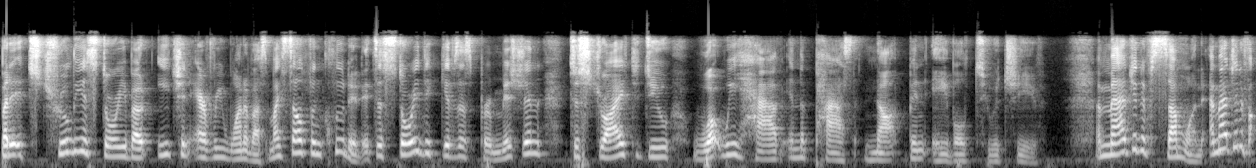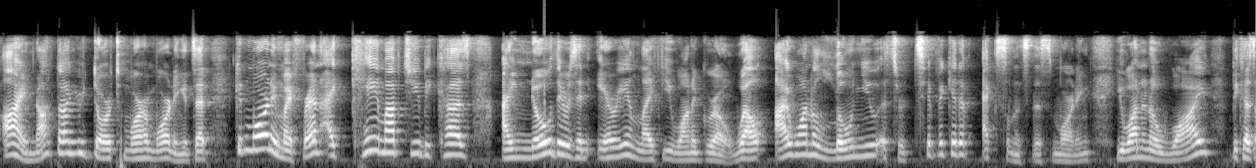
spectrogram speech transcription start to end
but it's truly a story about each and every one of us, myself included. It's a story that gives us permission to strive to do what we have in the past not been able to achieve. Imagine if someone, imagine if I knocked on your door tomorrow morning and said, Good morning, my friend. I came up to you because I know there's an area in life you want to grow. Well, I want to loan you a certificate of excellence this morning. You want to know why? Because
